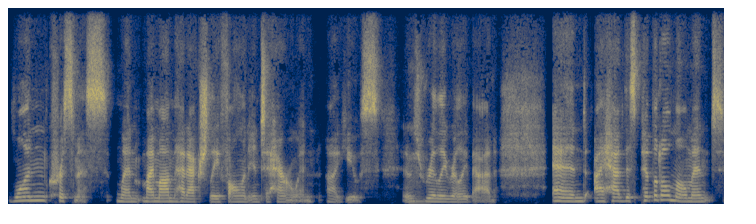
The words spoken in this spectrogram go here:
one Christmas when my mom had actually fallen into heroin uh, use. It was mm. really, really bad. And I had this pivotal moment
